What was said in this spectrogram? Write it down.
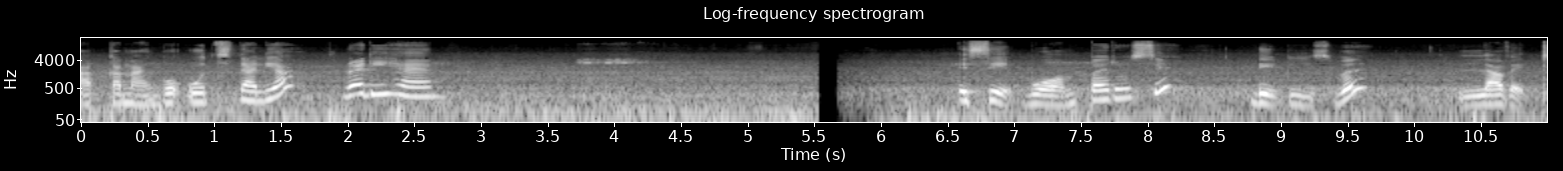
आपका मैंगो ओट्स डालिया रेडी है। इसे वार्म परोसे babies will love it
